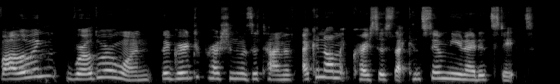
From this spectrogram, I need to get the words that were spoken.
Following World War I, the Great Depression was a time of economic crisis that consumed the United States.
